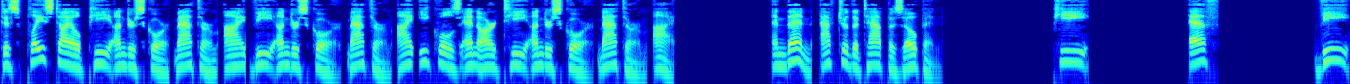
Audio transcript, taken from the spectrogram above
display style p underscore mathrm i v underscore mathrm i equals nrt underscore mathrm i, and then after the tap is open, p f v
